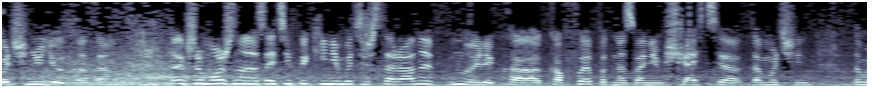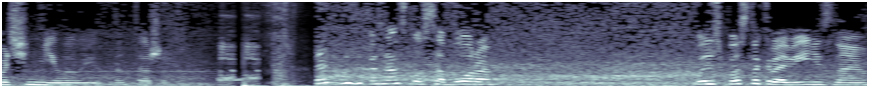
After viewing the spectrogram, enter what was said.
очень уютно там. Также можно зайти в какие-нибудь рестораны, ну или кафе под названием «Счастье», там очень, там очень мило и уютно тоже. Возле Казанского собора, возле поста крови, не знаю,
